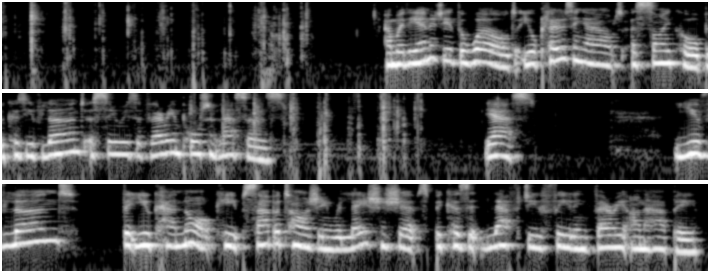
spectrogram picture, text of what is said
And with the energy of the world, you're closing out a cycle because you've learned a series of very important lessons. Yes. You've learned that you cannot keep sabotaging relationships because it left you feeling very unhappy.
